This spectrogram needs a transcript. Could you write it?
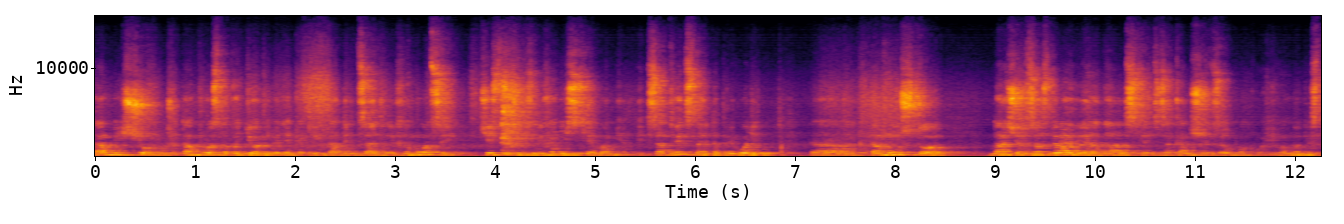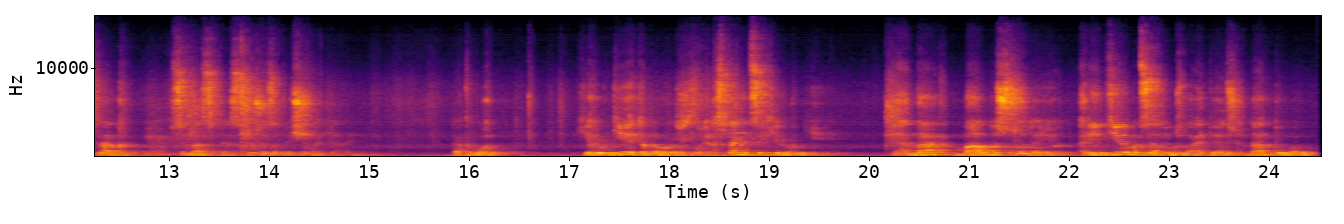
там еще хуже. Там просто выдергивание каких-то отрицательных эмоций чисто через механические моменты. И, соответственно, это приводит э, к тому, что начав за здравие, она, так сказать, заканчивается упокой. И во многих странах, э, в 17 уже запрещена дианетика. Так вот, хирургия это на уровне поля, останется хирургией. И она мало что дает. Ориентироваться нужно, опять же, на то,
